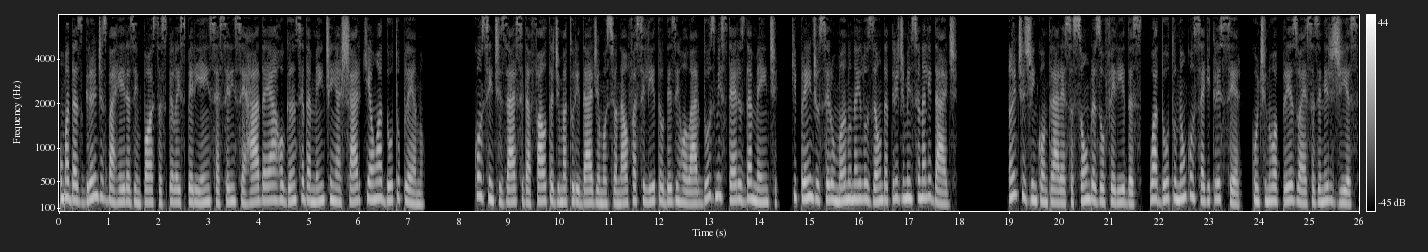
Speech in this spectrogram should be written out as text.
Uma das grandes barreiras impostas pela experiência a ser encerrada é a arrogância da mente em achar que é um adulto pleno. Conscientizar-se da falta de maturidade emocional facilita o desenrolar dos mistérios da mente, que prende o ser humano na ilusão da tridimensionalidade. Antes de encontrar essas sombras ou feridas, o adulto não consegue crescer, continua preso a essas energias,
